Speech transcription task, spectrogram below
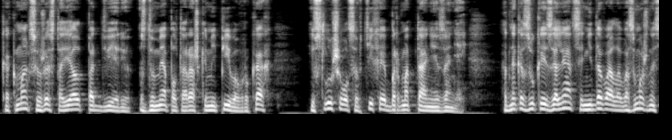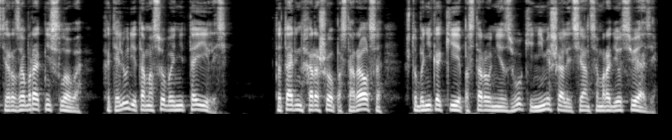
как Макс уже стоял под дверью с двумя полторашками пива в руках и вслушивался в тихое бормотание за ней. Однако звукоизоляция не давала возможности разобрать ни слова, хотя люди там особо не таились. Татарин хорошо постарался, чтобы никакие посторонние звуки не мешали сеансам радиосвязи.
